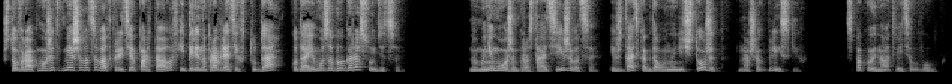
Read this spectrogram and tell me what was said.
что враг может вмешиваться в открытие порталов и перенаправлять их туда, куда ему заблагорассудится. Но мы не можем просто отсиживаться и ждать, когда он уничтожит наших близких», — спокойно ответил Волк.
